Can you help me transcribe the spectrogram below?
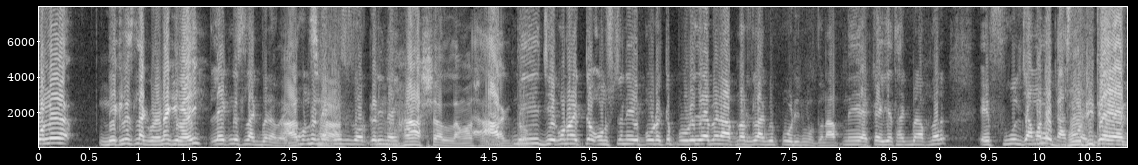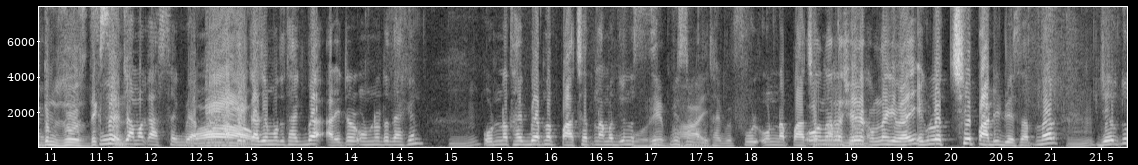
বলে নেকলেস লাগবে না নাকি ভাই? নেকলেস লাগবে না ভাই কোনো নেকলেসের নেকলেস দরকারই নাই। মাশাআল্লাহ মাশাআল্লাহ আপনি যে কোনো একটা অনুষ্ঠানে এই প্রোডাক্টটা পরে যাবেন আপনার লাগবে পরির মতন। আপনি একা ইয়ে থাকবেন আপনার এই ফুল জামাটা কাজ বডিটা একদম জোস ফুল জামা কাজ থাকবে আপনার হাতের কাজের মধ্যে থাকবে। আর এটার অন্যটা দেখেন ওড়না থাকবে আপনার পাঁচ হাত নামার জন্য ওরে সিক পিসের ভাই। থাকবে ফুল ওড়না পাঁচ হাত ওনারা সেরকম নাকি ভাই? এগুলো হচ্ছে পার্টি ড্রেস আপনার। যেহেতু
